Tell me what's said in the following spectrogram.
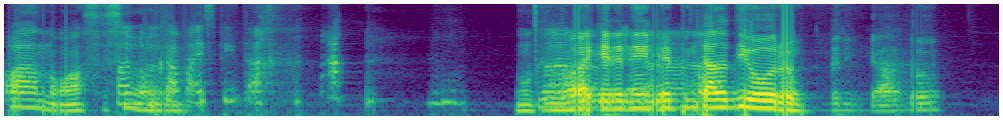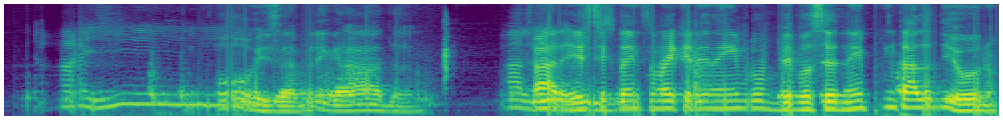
Ah, nossa Pra senhora. nunca mais pintar. Não, não vai querer nem ver pintado de ouro. Obrigado. Aí. Pois é, obrigado. valeu, Cara, esse cliente não vai querer nem ver você nem pintado de ouro.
